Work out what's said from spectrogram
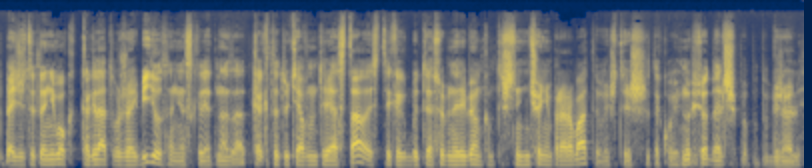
опять же, ты на него когда-то уже обиделся несколько лет назад, как-то у тебя внутри осталось, ты как бы, ты особенно ребенком, ты же ничего не прорабатываешь, ты же такой, ну все, дальше побежали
